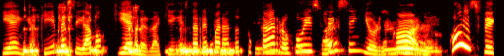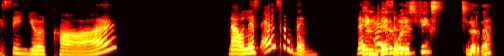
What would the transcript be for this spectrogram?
quién. Aquí investigamos quién, ¿verdad? ¿Quién está reparando tu carro? Who is fixing your car? Mm. Who is fixing your car? Now let's answer them. Let's El answer. verbo es fix, ¿verdad?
